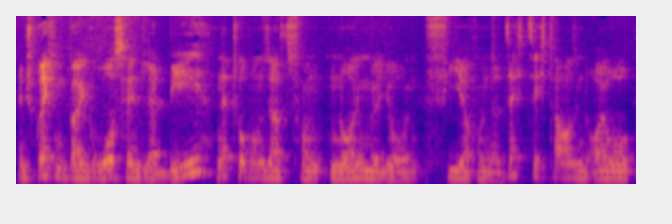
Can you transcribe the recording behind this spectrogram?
Entsprechend bei Großhändler B Nettoumsatz von 9.460.000 Euro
